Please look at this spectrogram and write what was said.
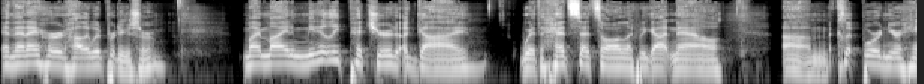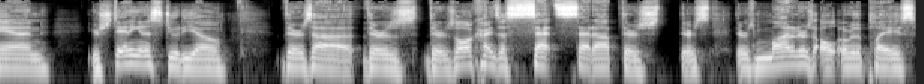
and then I heard Hollywood producer, my mind immediately pictured a guy with headsets on like we got now, um, clipboard in your hand. You're standing in a studio. There's uh there's there's all kinds of sets set up. There's there's there's monitors all over the place.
